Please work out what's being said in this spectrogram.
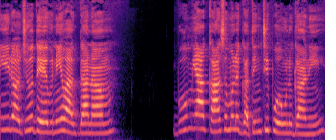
ఈరోజు దేవుని వాగ్దానం. భూమి ఆకాశములు గతించిపోవును గాని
